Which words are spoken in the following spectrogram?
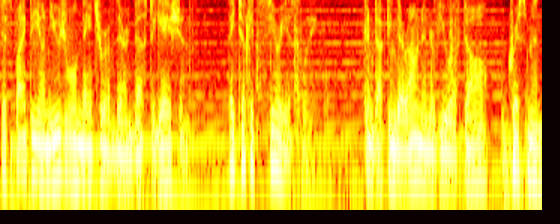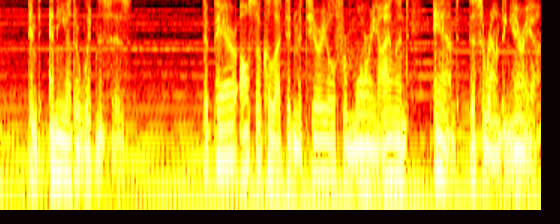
Despite the unusual nature of their investigation, they took it seriously, conducting their own interview of Dahl, Chrisman, and any other witnesses. The pair also collected material from Maury Island and the surrounding area.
